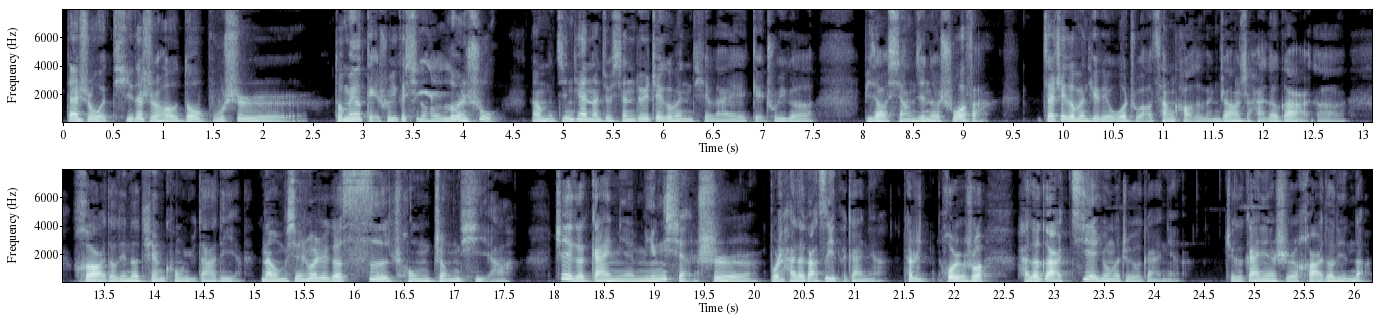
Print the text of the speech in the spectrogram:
但是我提的时候都不是都没有给出一个系统的论述。那我们今天呢，就先对这个问题来给出一个比较详尽的说法。在这个问题里，我主要参考的文章是海德格尔的《赫尔德林的天空与大地》。那我们先说这个四重整体啊，这个概念明显是不是海德格尔自己的概念？它是或者说海德格尔借用的这个概念。这个概念是赫尔德林的，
